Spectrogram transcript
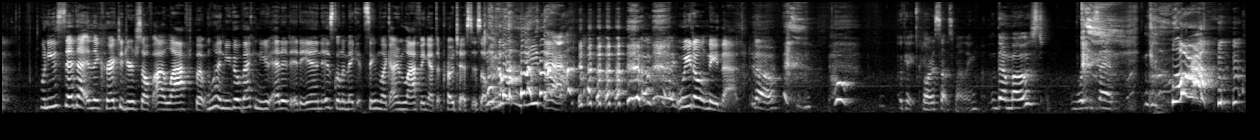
when you said that and then corrected yourself, I laughed. But when you go back and you edit it in, it's gonna make it seem like I'm laughing at the protest itself. We don't need that. okay. we don't need that. No. Okay, Laura, stop smiling. The most recent. Laura.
